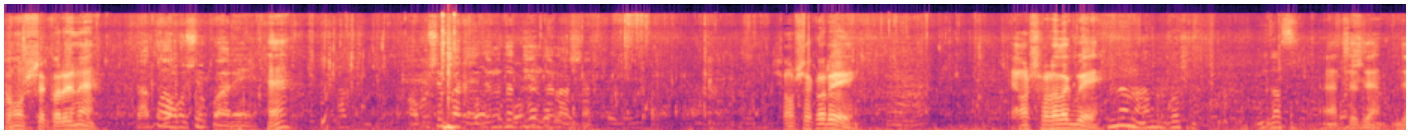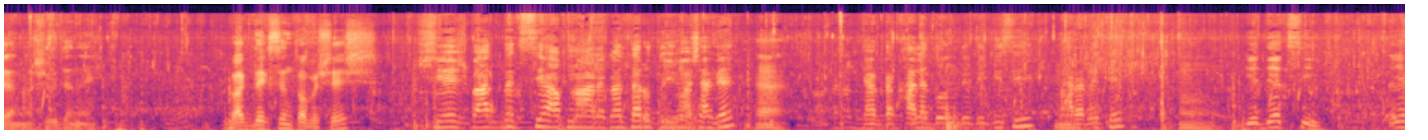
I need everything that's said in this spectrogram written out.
সমস্যা করে না? তা তো অবশ্যই করে। হ্যাঁ? অবশ্যই করে এই জন্য তো তিনজন আসা সমস্যা করে? আমার সরা লাগবে? না না আচ্ছা যান যান অসুবিধা নেই। বাঘ দেখছেন কবে শেষ? শেষ বাঘ দেখছি আপনার এখান থেকে দুই মাস আগে। হ্যাঁ। একটা খালে দোন দিয়ে দেখেছি ভাড়া রেখে গিয়ে দেখছি এই যে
